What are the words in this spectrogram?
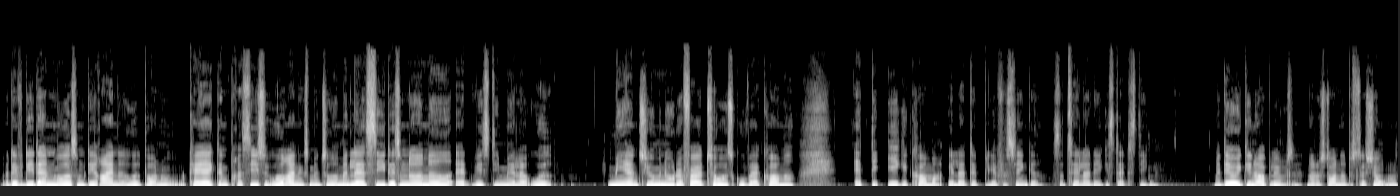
Og det er fordi den måde, som de regnede ud på, nu kan jeg ikke den præcise udregningsmetode, men lad os sige det sådan noget med, at hvis de melder ud mere end 20 minutter før toget skulle være kommet, at det ikke kommer, eller at det bliver forsinket, så tæller det ikke i statistikken. Men det er jo ikke din oplevelse, når du står nede på stationen.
